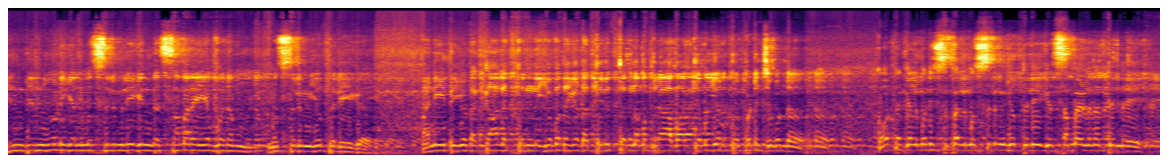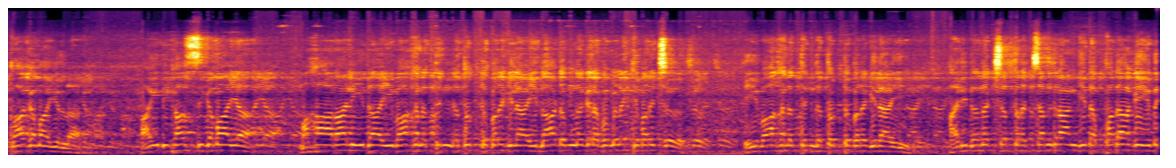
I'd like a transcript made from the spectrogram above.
ഇന്ത്യൻ യൂണിയൻ മുസ്ലിം ലീഗിന്റെ സമര യൗവനം മുസ്ലിം യൂത്ത് ലീഗ് അനീതിയുടെ കാലത്തിന് യുവതയുടെ തിരുത്തുന്ന മുദ്രാവാക്യം ഉയർത്തിപ്പിടിച്ചുകൊണ്ട് Kottakkal municipal Muslim youth league സമ്മേളനത്തിന്റെ ഭാഗമായുള്ള ഐതിഹാസികമായ മഹാറാലിതായി വാഹനത്തിന്റെ തൊട്ടുപിറകിലായി നാടും നഗരവും ഇളക്കി മറിച്ച് ഈ വാഹനത്തിന്റെ തൊട്ടുപിറകിലായി ഹരിത നക്ഷത്ര ചന്ദ്രാങ്കിത പതാകയും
